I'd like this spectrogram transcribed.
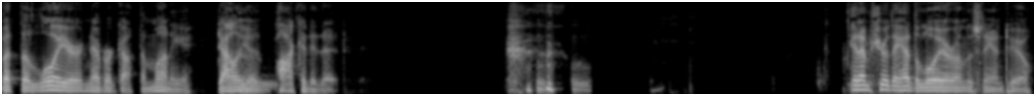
But the lawyer never got the money. Dalia Ooh. pocketed it. Ooh. And I'm sure they had the lawyer on the stand too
